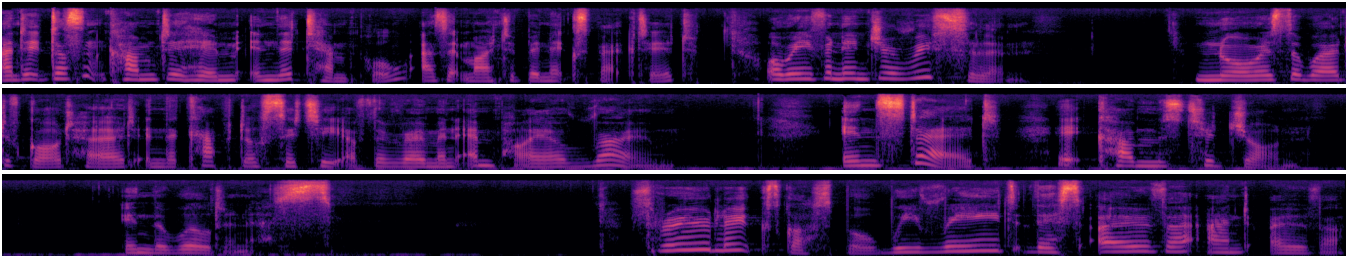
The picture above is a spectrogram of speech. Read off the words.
And it doesn't come to him in the temple, as it might have been expected, or even in Jerusalem, nor is the word of God heard in the capital city of the Roman Empire, Rome. Instead, it comes to John in the wilderness. Through Luke's Gospel, we read this over and over.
